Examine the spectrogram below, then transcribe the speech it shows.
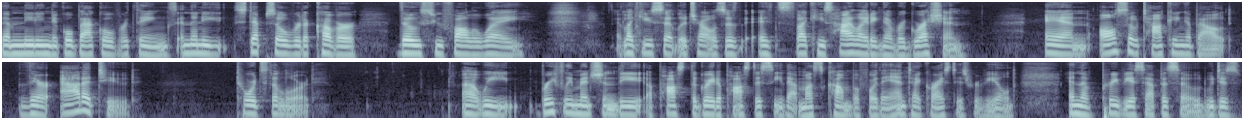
them needing to go back over things, and then he steps over to cover those who fall away. Like you said, Charles, it's like he's highlighting a regression and also talking about their attitude towards the Lord. Uh, we briefly mentioned the apost- the great apostasy that must come before the Antichrist is revealed in the previous episode. We just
